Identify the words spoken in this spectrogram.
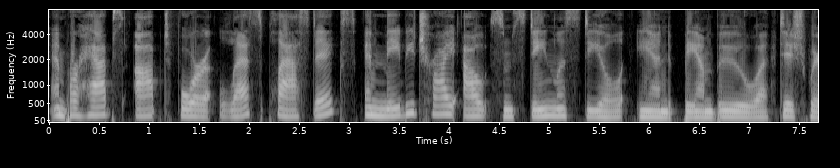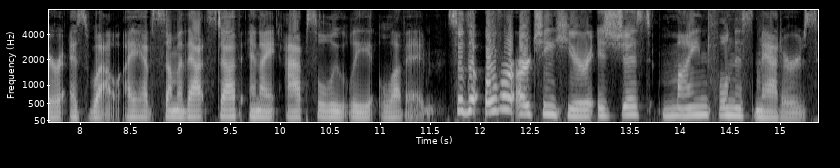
and perhaps opt for less plastics and maybe try out some stainless steel and bamboo dishware as well. I have some of that stuff and I absolutely love it. So, the overarching here is just mindfulness matters.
